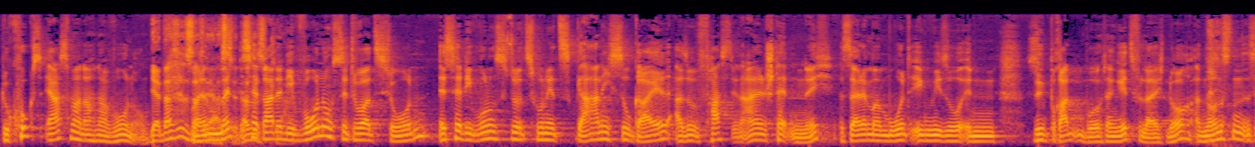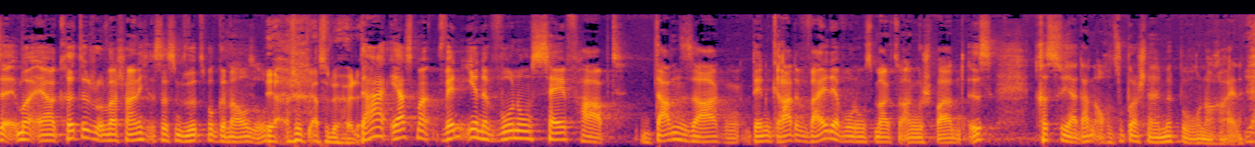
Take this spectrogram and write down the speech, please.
du guckst erstmal nach einer Wohnung. Ja, das ist Weil das Im Moment Erste, ist ja gerade die Wohnungssituation, ist ja die Wohnungssituation jetzt gar nicht so geil, also fast in allen Städten nicht. Es sei denn, man wohnt irgendwie so in Südbrandenburg, dann geht's vielleicht noch. Ansonsten ist ja immer eher kritisch und wahrscheinlich ist das in Würzburg genauso. Ja, das ist die absolute Hölle. Da erstmal, wenn ihr eine Wohnung safe habt, dann sagen. Denn gerade weil der Wohnungsmarkt so angespannt ist, kriegst du ja dann auch super schnell Mitbewohner rein. Ja,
